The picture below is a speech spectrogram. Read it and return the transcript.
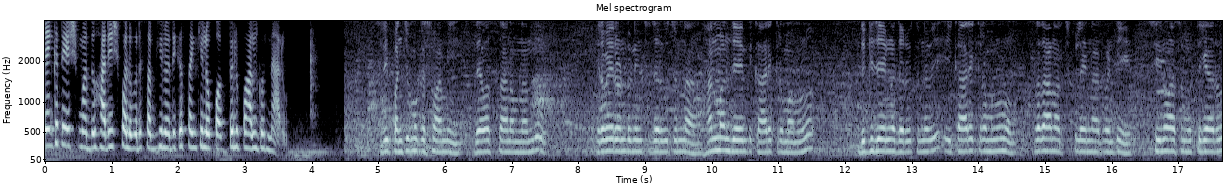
వెంకటేష్ మధు హరీష్ పలువురు సభ్యులు అధిక సంఖ్యలో భక్తులు పాల్గొన్నారు. శ్రీ పంచముఖ స్వామి దేవస్థానం నందు ఇరవై రెండు నుంచి జరుగుతున్న హనుమాన్ జయంతి కార్యక్రమంలో దిగ్విజయంగా జరుగుతున్నవి. ఈ కార్యక్రమంలో ప్రధాన అర్చకులైనటువంటి శ్రీనివాసమూర్తి గారు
